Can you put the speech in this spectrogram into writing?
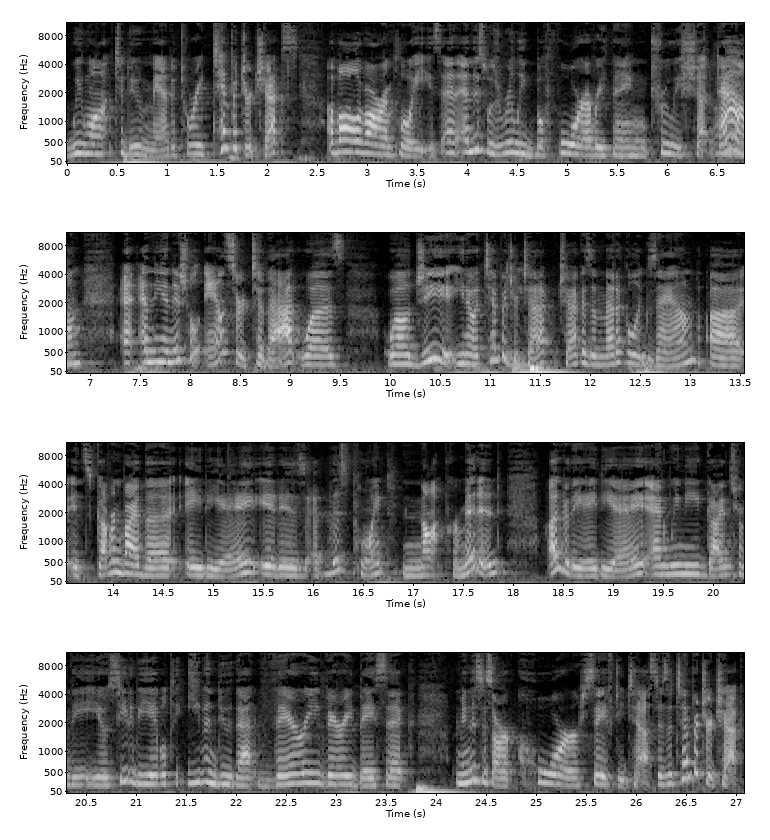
we want to do mandatory temperature checks of all of our employees. And, and this was really before everything truly shut down. Oh, yeah. and, and the initial answer to that was, well, gee, you know, a temperature check, check is a medical exam. Uh, it's governed by the ADA. It is at this point not permitted under the ADA, and we need guidance from the EEOC to be able to even do that very, very basic. I mean, this is our core safety test, is a temperature check.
